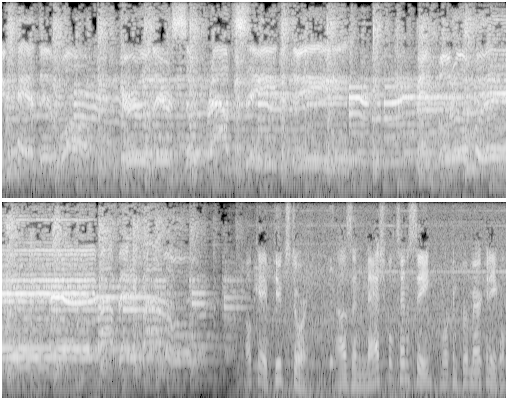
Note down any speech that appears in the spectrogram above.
you had them walk. Girl, they're so proud to say that they've been put away by Betty Five Okay, puke story. I was in Nashville, Tennessee, working for American Eagle,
